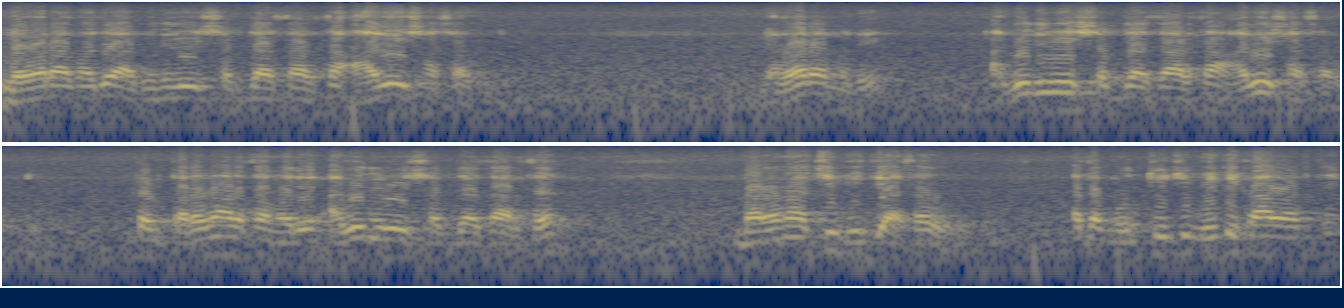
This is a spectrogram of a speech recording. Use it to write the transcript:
व्यवहारामध्ये अभिनिवेश शब्दाचा अर्थ आवेश असा होतो. व्यवहारामध्ये अभिनिवेश शब्दाचा अर्थ आवेश असा होतो. पण परमार्थामध्ये अभिनिवेश शब्दाचा अर्थ मरणाची भीती असा होतो. आता मृत्यूची भीती का वाटते?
